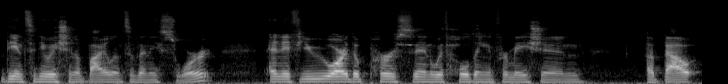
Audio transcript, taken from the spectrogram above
the insinuation of violence of any sort. And if you are the person withholding information about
